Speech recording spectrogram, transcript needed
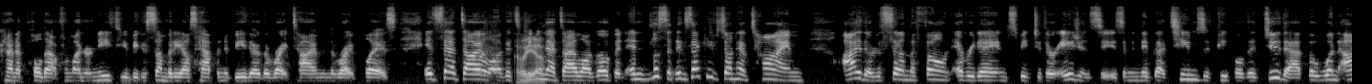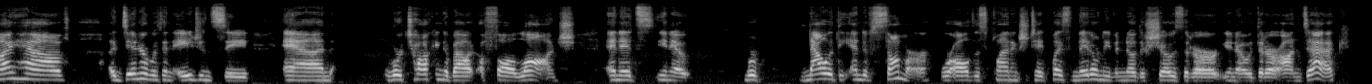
kind of pulled out from underneath you because somebody else happened to be there the right time in the right place? It's that dialogue. It's oh, keeping yeah. that dialogue open. And listen, executives don't have time either to sit on the phone every day and speak to their agencies. I mean, they've got teams of people that do that. But when I have a dinner with an agency and we're talking about a fall launch and it's, you know, we're now at the end of summer where all this planning should take place and they don't even know the shows that are, you know, that are on deck,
